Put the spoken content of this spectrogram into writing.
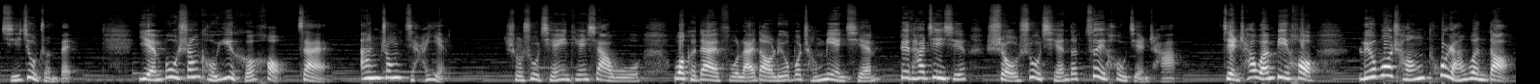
急救准备。眼部伤口愈合后，再安装假眼。手术前一天下午，沃克大夫来到刘伯承面前，对他进行手术前的最后检查。检查完毕后，刘伯承突然问道：“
